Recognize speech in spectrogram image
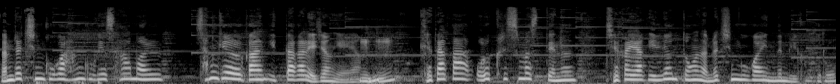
남자친구가 한국에 3월 3개월간 있다 갈 예정이에요. 음. 게다가 올 크리스마스 때는 제가 약 1년 동안 남자친구가 있는 미국으로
